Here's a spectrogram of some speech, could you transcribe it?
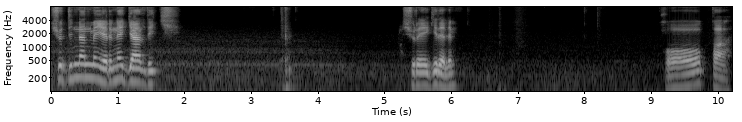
Şu dinlenme yerine geldik. Şuraya girelim. Hoppa.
